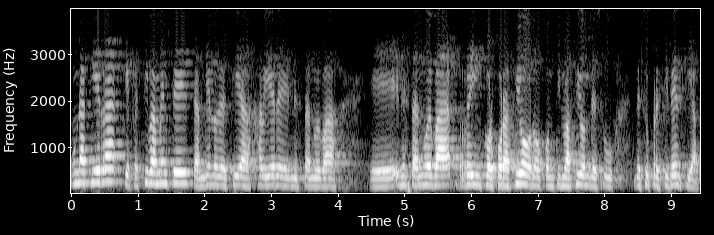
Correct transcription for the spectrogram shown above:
una tierra que efectivamente, también lo decía Javier en esta nueva eh, en esta nueva reincorporación o continuación de su, de su presidencia.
